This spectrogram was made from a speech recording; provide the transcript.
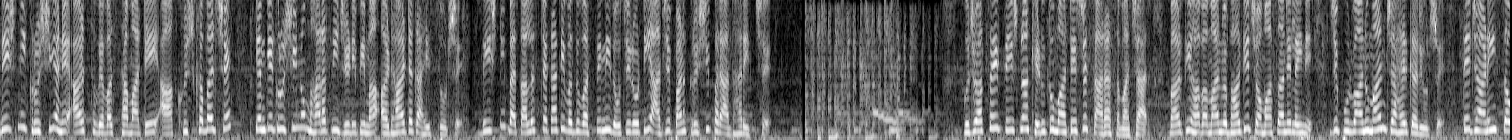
દેશની કૃષિ અને અર્થવ્યવસ્થા માટે આ ખુશખબર છે, કેમ કે કૃષિનો ભારતની જીડીપીમાં અઢાર ટકા હિસ્સો છે. દેશની બેતાલીસ ટકાથી વધુ વસ્તીની રોજીરોટી આજે પણ કૃષિ પર આધારિત છે. ગુજરાત સહિત દેશના ખેડૂતો માટે છે સારા સમાચાર. ભારતીય હવામાન વિભાગે ચોમાસાને લઈને જે પૂર્વાનુમાન જાહેર કર્યું છે, તે જાણી સૌ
